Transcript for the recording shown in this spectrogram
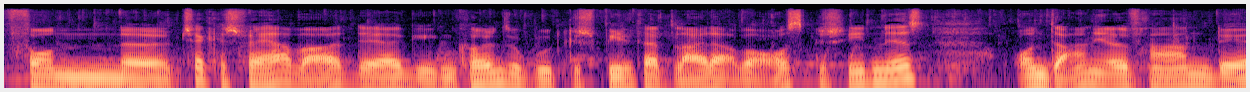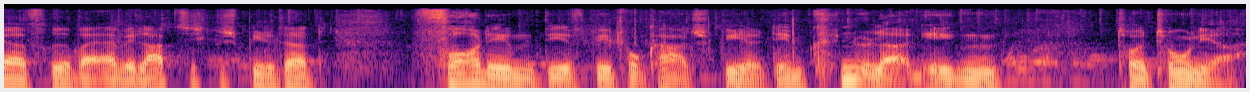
von äh, Tschechisch Verherber, der gegen Köln so gut gespielt hat, leider aber ausgeschieden ist. Und Daniel Frahn, der früher bei RB Leipzig gespielt hat, vor dem DFB-Pokalspiel, dem Knüller gegen Teutonia.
